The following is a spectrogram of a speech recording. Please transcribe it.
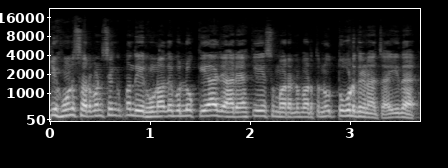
ਕਿ ਹੁਣ ਸਰਵਣ ਸਿੰਘ ਪੰਧੇਰ ਹੁਣਾਂ ਦੇ ਵੱਲੋਂ ਕਿਹਾ ਜਾ ਰਿਹਾ ਕਿ ਇਸ ਮਰਨ ਵਰਤ ਨੂੰ ਤੋੜ ਦੇਣਾ ਚਾਹੀਦਾ ਹੈ।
